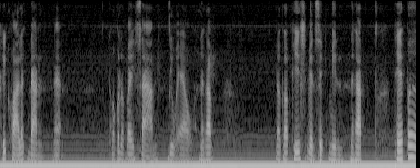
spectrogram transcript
คลิกขวาเลือกดันนะ ผมก็ลงไป 3 UL นะครับ แล้วก็ pitch เป็น 10มิลนะครับ taper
